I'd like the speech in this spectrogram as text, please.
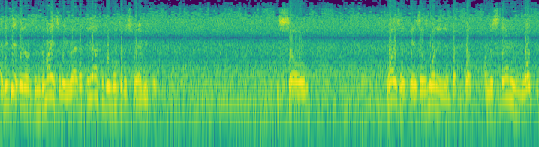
And he did, it was in the mindset where he ran after Yaakov, he wanted us for everything. So, why is it okay? So I was wondering, but, but understanding what the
